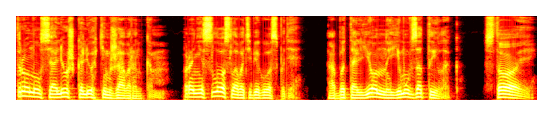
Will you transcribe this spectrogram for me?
Тронулся Алешка легким жаворонком. Пронесло, слава тебе, Господи. А батальонный ему в затылок. «Стой!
